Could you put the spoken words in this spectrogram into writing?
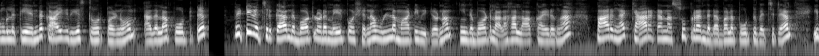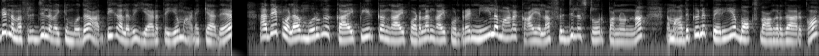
உங்களுக்கு எந்த காய்கறியை ஸ்டோர் பண்ணணும் அதெல்லாம் போட்டுட்டு வெட்டி வச்சுருக்க அந்த பாட்டிலோட மேல் போர்ஷனை உள்ளே மாட்டி விட்டோன்னா இந்த பாட்டில் அழகாக லாக் ஆகிடுங்க பாருங்கள் கேரட்டாக நான் சூப்பராக இந்த டப்பாவில் போட்டு வச்சுட்டேன். இது நம்ம ஃப்ரிட்ஜில் வைக்கும்போது அதிக அளவு இடத்தையும் அடைக்காது. அதே போல் முருங்கைக்காய் பீர்க்கங்காய் புடலங்காய் போன்ற நீளமான காயெல்லாம் ஃப்ரிட்ஜில் ஸ்டோர் பண்ணணும்னா நம்ம அதுக்குன்னு பெரிய பாக்ஸ் வாங்குறதா இருக்கும்.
